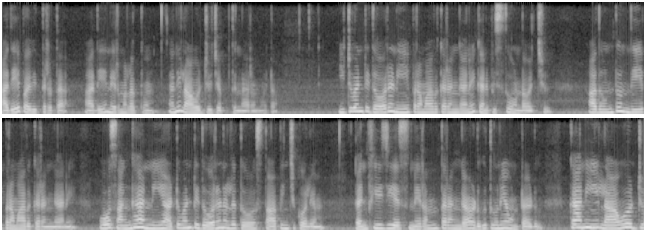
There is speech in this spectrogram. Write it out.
అదే పవిత్రత అదే నిర్మలత్వం అని లావోజు చెప్తున్నారన్నమాట. ఇటువంటి ధోరణి ప్రమాదకరంగానే కనిపిస్తూ ఉండవచ్చు. అది ఉంటుంది ప్రమాదకరంగానే. ఓ సంఘాన్ని అటువంటి ధోరణులతో స్థాపించుకోలేం. కన్ఫ్యూజియస్ నిరంతరంగా అడుగుతూనే ఉంటాడు. కానీ లావోజు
